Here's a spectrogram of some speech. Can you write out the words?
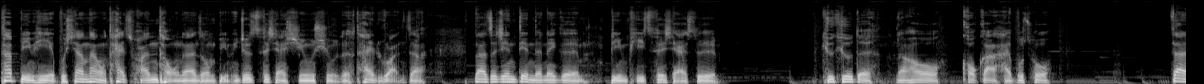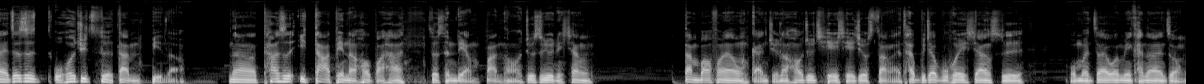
它饼皮也不像那种太传统的那种饼皮，就是吃起来咻咻的太软这样。那这间店的那个饼皮吃起来是 QQ 的，然后口感还不错。再来，这是我会去吃的蛋饼啊。那它是一大片，然后把它折成两半哦，就是有点像。蛋包饭那种感觉，然后就切一切就上来，它比较不会像是我们在外面看到那种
